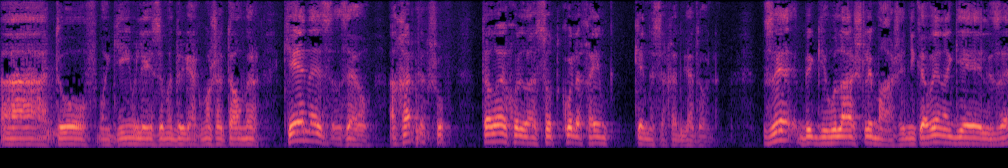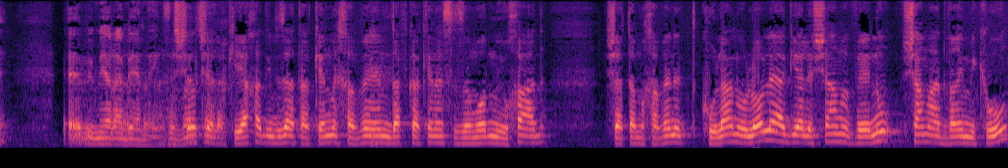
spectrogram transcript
אה, טוב, מגיעים לאיזה מדרגה, כמו שאתה אומר, כנס, זהו. אחר כך שוב, אתה לא יכול לעשות כל החיים כנס אחד גדול. זה בגאולה השלמה, שנקווה נגיע לזה במהרה בימינו. יש עוד שאלה, כי יחד עם זה אתה כן מכוון, דווקא הכנס הזה מאוד מיוחד, שאתה מכוון את כולנו לא להגיע לשם ונו, שם הדברים יקרו,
